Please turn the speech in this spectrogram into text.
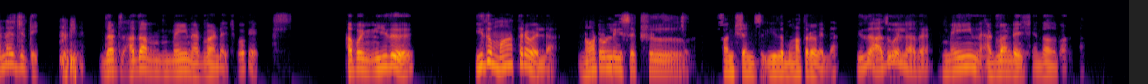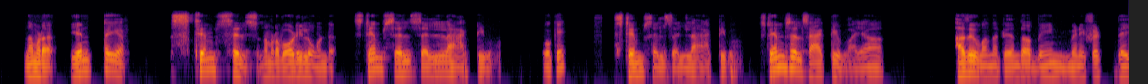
energetic that's അതാ മെയിൻ അഡ്വാന്റേജ് ഓക്കെ അപ്പം ഇത് ഇത് മാത്രമല്ല നോട്ട് ഓൺലി സെക്ഷൽ ഫങ്ഷൻസ് ഇത് മാത്രമല്ല ഇത് അതുമല്ലാതെ മെയിൻ അഡ്വാന്റേജ് എന്താന്ന് പറഞ്ഞാൽ നമ്മുടെ എന്റയർ സ്റ്റെം സെൽസ് നമ്മുടെ ബോഡിയിലും ഉണ്ട്. സ്റ്റെം സെൽസ് എല്ലാം ആക്റ്റീവ് ആവും ഓക്കെ സ്റ്റെം സെൽസ് എല്ലാം ആക്റ്റീവ് ആവും സ്റ്റെം സെൽസ് ആക്റ്റീവ് ആയാൽ അത് വന്നിട്ട് എന്താ main benefit they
